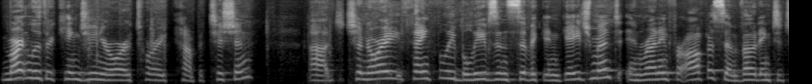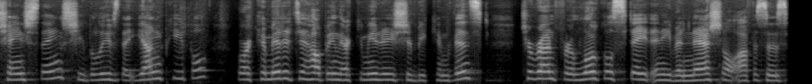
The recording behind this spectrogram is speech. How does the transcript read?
Martin Luther King Jr. Oratory Competition. Uh, Chinori thankfully believes in civic engagement, in running for office and voting to change things. She believes that young people who are committed to helping their communities should be convinced to run for local, state, and even national offices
